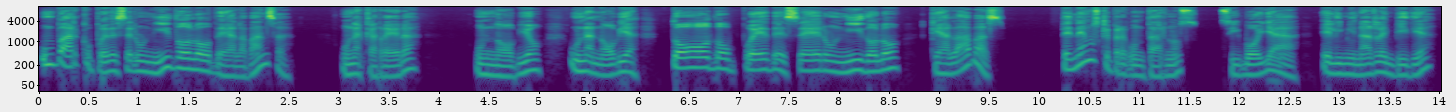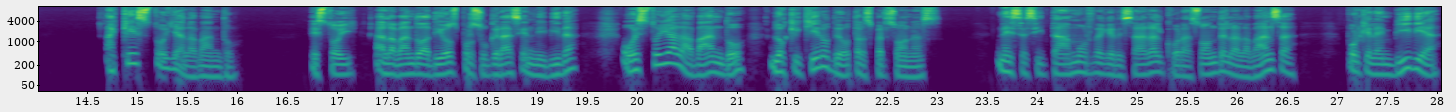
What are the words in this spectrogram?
Un barco puede ser un ídolo de alabanza. Una carrera, un novio, una novia, todo puede ser un ídolo que alabas. Tenemos que preguntarnos si voy a eliminar la envidia. ¿A qué estoy alabando? ¿Estoy alabando a Dios por su gracia en mi vida? ¿O estoy alabando lo que quiero de otras personas? Necesitamos regresar al corazón de la alabanza, porque la envidia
